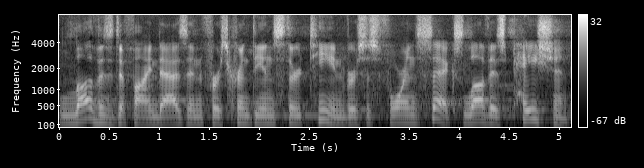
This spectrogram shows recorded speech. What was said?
love is defined as in 1 Corinthians 13, verses 4 and 6. Love is patient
